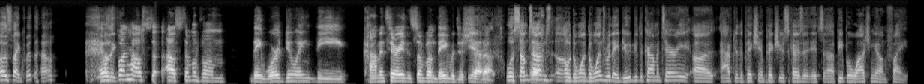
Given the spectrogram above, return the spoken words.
I was like, what the hell? It I was like, fun how how some of them they were doing the commentary, and some of them they would just shut up. Well, sometimes oh the one the ones where they do do the commentary uh after the picture in pictures because it's uh people watching it on fight.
